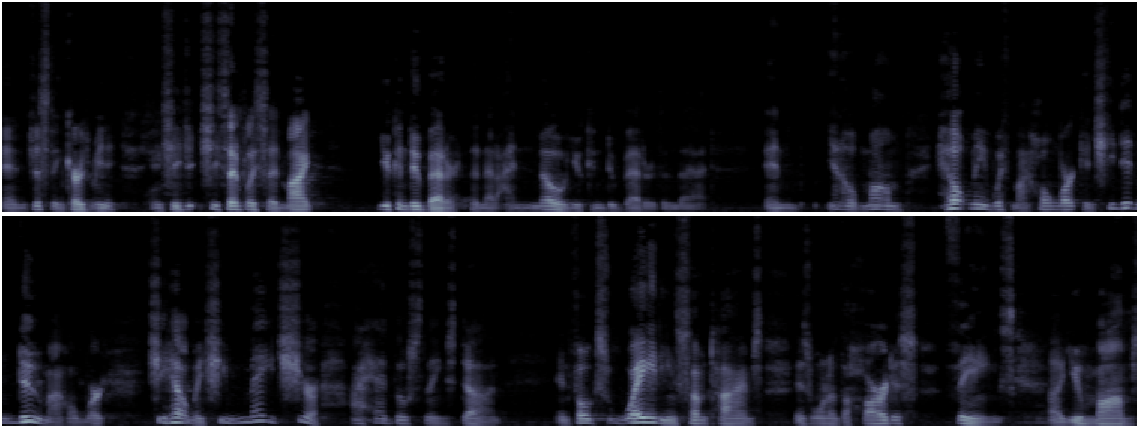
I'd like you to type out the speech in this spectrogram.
and just encourage me and she, she simply said, Mike, you can do better than that. I know you can do better than that. And, you know, mom helped me with my homework, and she didn't do my homework. She helped me. She made sure I had those things done. And, folks, waiting sometimes is one of the hardest things uh, you moms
